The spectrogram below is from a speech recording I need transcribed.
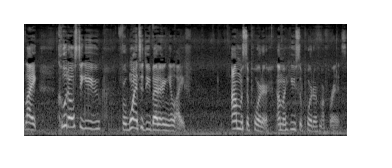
Like kudos to you for wanting to do better in your life. I'm a supporter. I'm a huge supporter of my friends.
